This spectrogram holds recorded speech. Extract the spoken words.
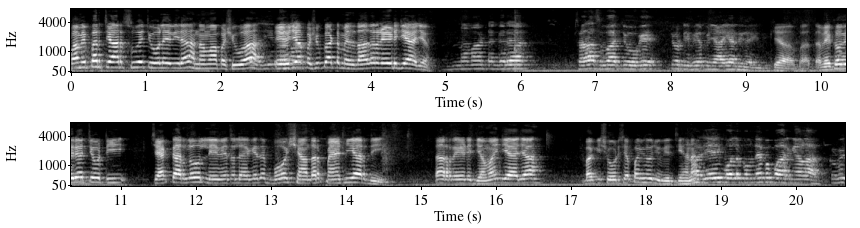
ਭਾਵੇਂ ਪਰ ਚਾਰ ਸੂਏ ਚੋਲੇ ਵੀਰਾ ਨਵਾਂ ਪਸ਼ੂ ਆ। ਇਹੋ ਜਿਹਾ ਪਸ਼ੂ ਘੱਟ ਮਿਲਦਾ ਤਾਂ ਰੇਟ ਜਾਇਜ਼ ਨਵਾਂ ਡੰਗਰ ਆ। ਸਾਰਾ ਸਵਾ ਚੋ ਕੇ ਝੋਟੀ ਫੇਰ 50000 ਦੀ ਰਹਿੰਦੀ ਕੀ ਬਾਤ ਹੈ ਵੇਖੋ ਵੀਰੇ ਝੋਟੀ ਚੈੱਕ ਕਰ ਲਓ ਲੇਵੇ ਤੋਂ ਲੈ ਕੇ ਤੇ ਬਹੁਤ ਸ਼ਾਨਦਾਰ 65000 ਦੀ। ਤਾਂ ਰੇਟ ਜਮਾਂ ਹੀ ਜਾਇਜ਼ ਆ। ਬਾਕੀ ਛੋਟ ਛਾਪਾ ਵੀ ਹੋ ਜੂ ਵੀਰ ਜੀ ਹਨਾ? ਹਜੇ ਇਹ ਮੁੱਲ ਪਾਉਂਦੇ ਵਪਾਰੀਆਂ ਵਾਲਾ ਕਿਉਂਕਿ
